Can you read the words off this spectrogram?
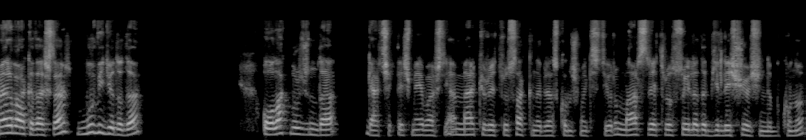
Merhaba arkadaşlar. Bu videoda da Oğlak Burcu'nda gerçekleşmeye başlayan Merkür Retrosu hakkında biraz konuşmak istiyorum. Mars Retrosu'yla da birleşiyor şimdi bu konu.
